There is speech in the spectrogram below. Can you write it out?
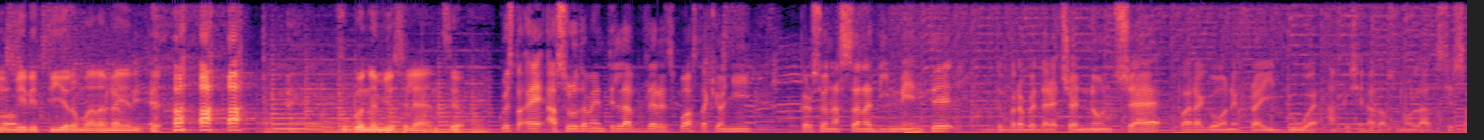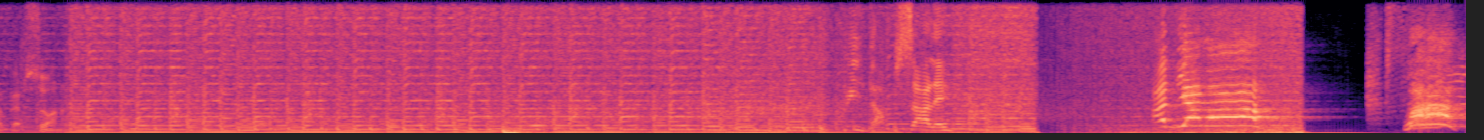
così, mi ritiro malamente. Fuggo nel mio silenzio. Questa è assolutamente la vera risposta che ogni persona sana di mente dovrebbe dare, cioè non c'è paragone fra i due, anche se in realtà sono la stessa persona. Sale. Andiamo! Ah!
